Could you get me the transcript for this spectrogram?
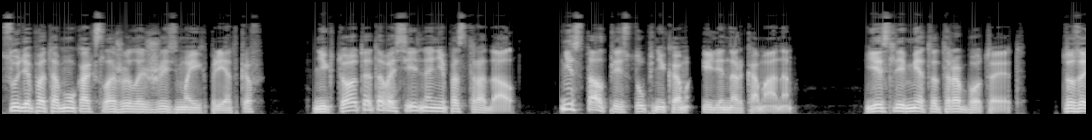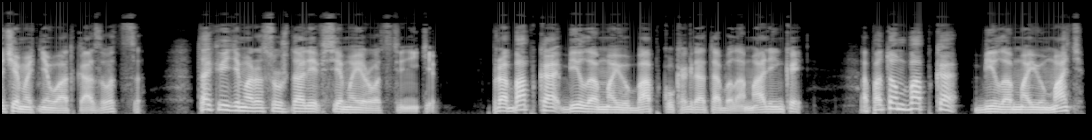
Судя по тому, как сложилась жизнь моих предков, никто от этого сильно не пострадал, не стал преступником или наркоманом. Если метод работает, то зачем от него отказываться? Так, видимо, рассуждали все мои родственники. Прабабка била мою бабку, когда та была маленькой, а потом бабка била мою мать.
